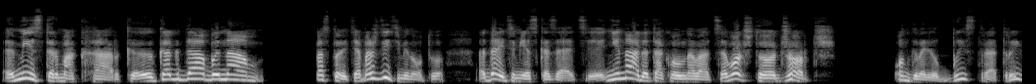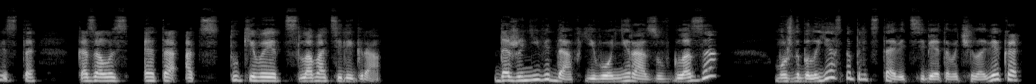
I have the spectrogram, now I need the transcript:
мистер Макхарк, когда бы нам...» «Постойте, обождите минуту. Дайте мне сказать. Не надо так волноваться. Вот что, Джордж...» Он говорил быстро, отрывисто. Казалось, это отстукивает слова телеграф. Даже не видав его ни разу в глаза, можно было ясно представить себе этого человека,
